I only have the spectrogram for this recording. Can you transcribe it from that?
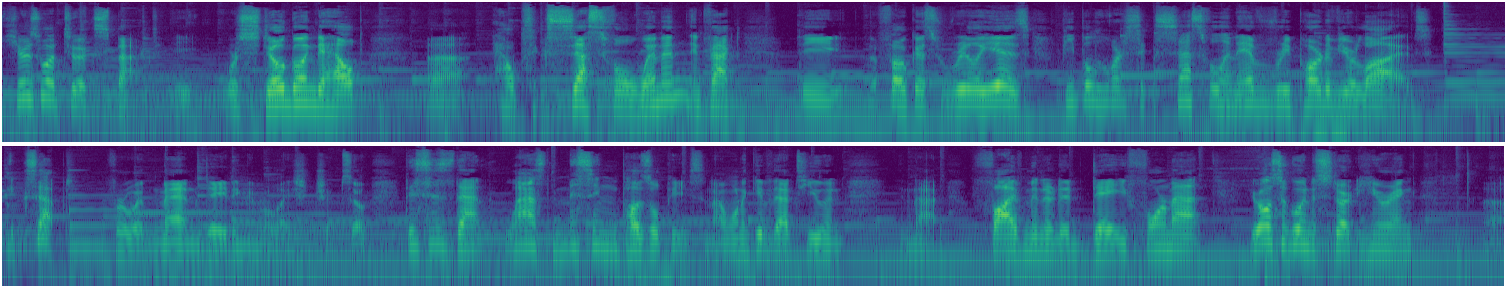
here's what to expect. We're still going to help uh, help successful women. In fact, the the focus really is people who are successful in every part of your lives, except for with men dating and relationships. So this is that last missing puzzle piece, and I want to give that to you in in that five minute a day format. You're also going to start hearing uh,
